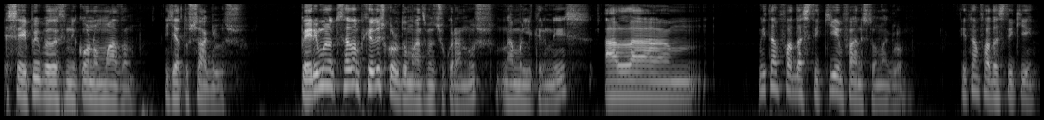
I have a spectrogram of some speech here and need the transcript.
σε επίπεδο εθνικών ομάδων για τους Άγγλους. Περίμενα ότι θα ήταν πιο δύσκολο το μάτς με τους Ουκρανούς, να είμαι ειλικρινής, αλλά ήταν φανταστική η εμφάνιση των Άγγλων. Ήταν φανταστική.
